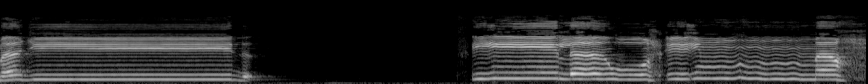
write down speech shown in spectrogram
مجيد. في لوح محفوظ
